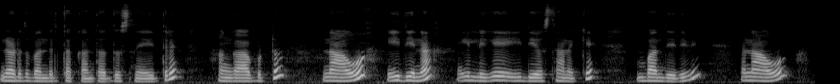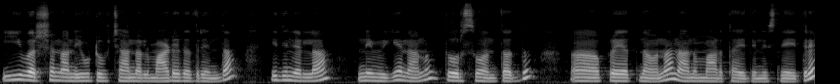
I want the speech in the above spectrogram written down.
ನಡೆದು ಬಂದಿರತಕ್ಕಂಥದ್ದು ಸ್ನೇಹಿತರೆ. ಹಾಗಾಗ್ಬಿಟ್ಟು ನಾವು ಈ ದಿನ ಇಲ್ಲಿಗೆ ಈ ದೇವಸ್ಥಾನಕ್ಕೆ ಬಂದಿದ್ದೀವಿ. ನಾವು ಈ ವರ್ಷ ನಾನು ಯೂಟ್ಯೂಬ್ ಚಾನಲ್ ಮಾಡಿರೋದ್ರಿಂದ ಇದನ್ನೆಲ್ಲ ನಿಮಗೆ ನಾನು ತೋರಿಸುವಂಥದ್ದು ಪ್ರಯತ್ನವನ್ನು ನಾನು ಮಾಡ್ತಾಯಿದ್ದೀನಿ ಸ್ನೇಹಿತರೆ.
